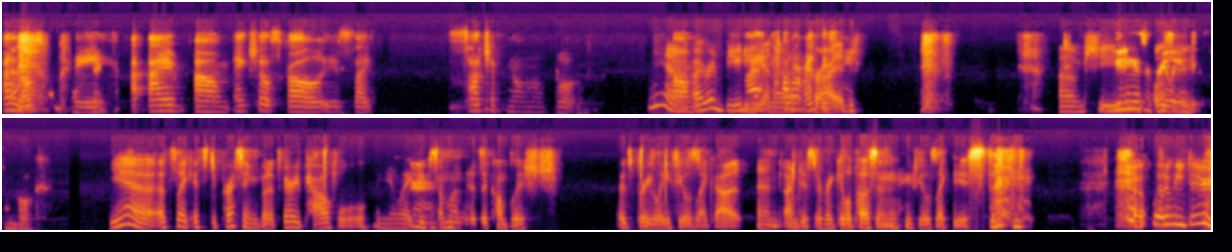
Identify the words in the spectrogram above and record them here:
i love I, I um eggshell skull is like such a phenomenal book. Yeah, um, I read Beauty I and I like, cried. um, she Beauty is a really also, interesting book. Yeah, it's like it's depressing, but it's very powerful. And you're like, mm. if someone as accomplished as Bri Lee feels like that, and I'm just a regular person who feels like this, then what do we do?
